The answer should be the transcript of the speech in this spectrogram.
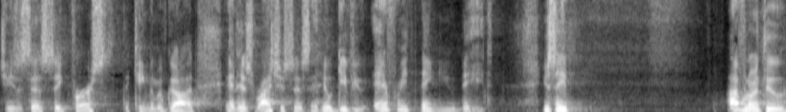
Jesus says, Seek first the kingdom of God and his righteousness, and he'll give you everything you need. You see, I've learned through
